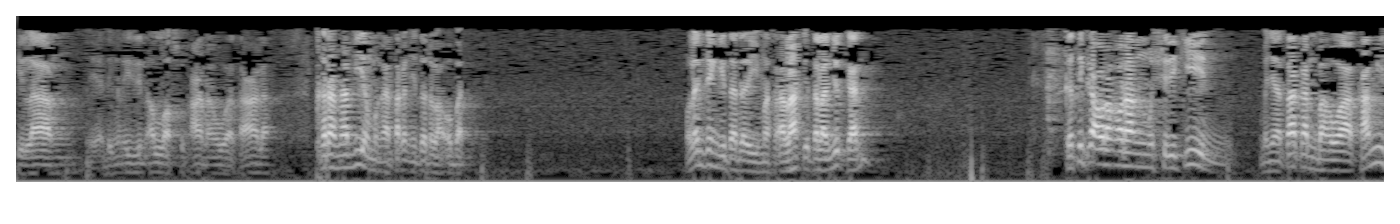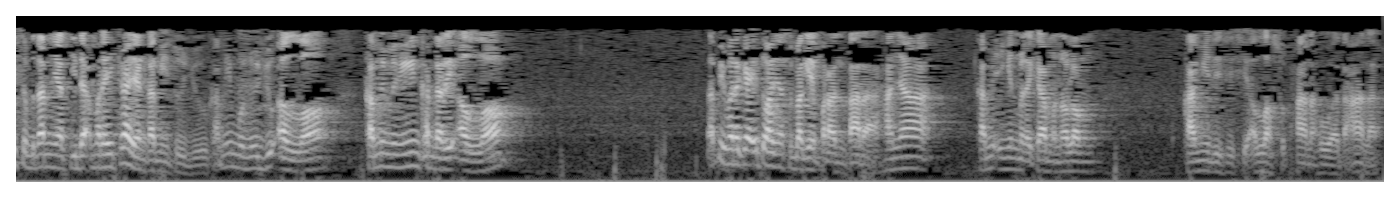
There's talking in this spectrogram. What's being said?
hilang ya dengan izin Allah Subhanahu wa taala. Karena Nabi yang mengatakan itu adalah obat. Melenceng kita dari masalah, kita lanjutkan. Ketika orang-orang musyrikin menyatakan bahwa kami sebenarnya tidak mereka yang kami tuju, kami menuju Allah, kami menginginkan dari Allah. Tapi mereka itu hanya sebagai perantara, hanya kami ingin mereka menolong kami di sisi Allah Subhanahu wa taala,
